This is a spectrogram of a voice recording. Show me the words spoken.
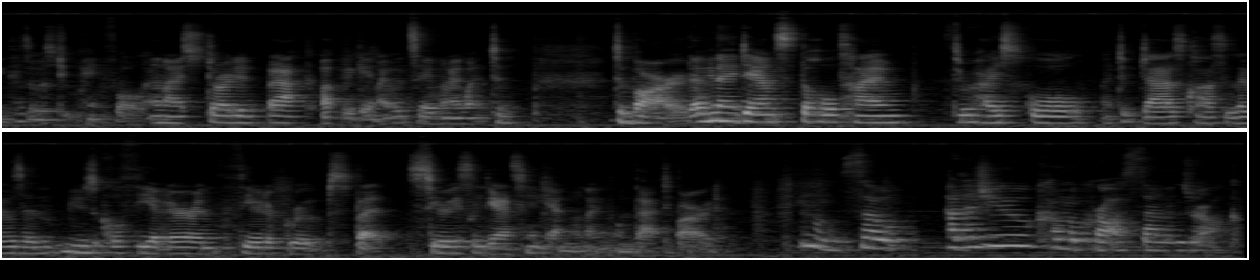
because it was too painful. And I started back up again, I would say, when I went to, to Bard. I mean, I danced the whole time, through high school. I took jazz classes. I was in musical theater and theater groups, but seriously dancing again when I went back to Bard. Hmm, so, how did you come across Simon's Rock?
